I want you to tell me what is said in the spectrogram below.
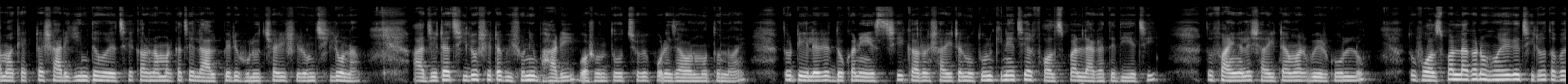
আমাকে একটা শাড়ি কিনতে হয়েছে, কারণ আমার কাছে লাল পেরে হলুদ শাড়ি সেরম ছিল না। আর যেটা ছিল, সেটা ভীষণই ভারী, বসন্ত উৎসবে পরে যাওয়ার মতো নয়। তো টেলারের দোকানে এসেছি, কারণ শাড়িটা নতুন কিনেছি আর ফলস পার লাগাতে দিয়েছি। তো ফাইনালি শাড়িটা আমার বের করল। তো ফলস পার লাগানো হয়ে গেছিল, তবে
